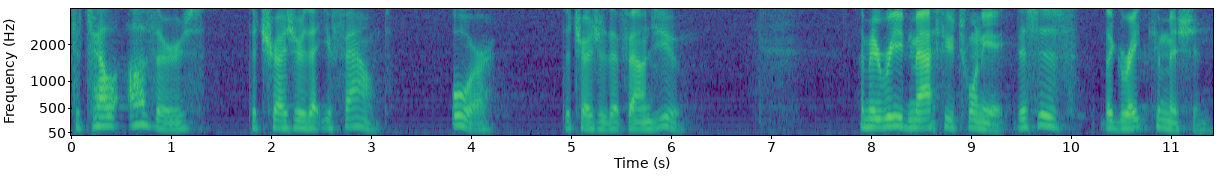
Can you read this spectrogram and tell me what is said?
to tell others the treasure that you found or the treasure that found you. Let me read Matthew 28. This is the Great Commission.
